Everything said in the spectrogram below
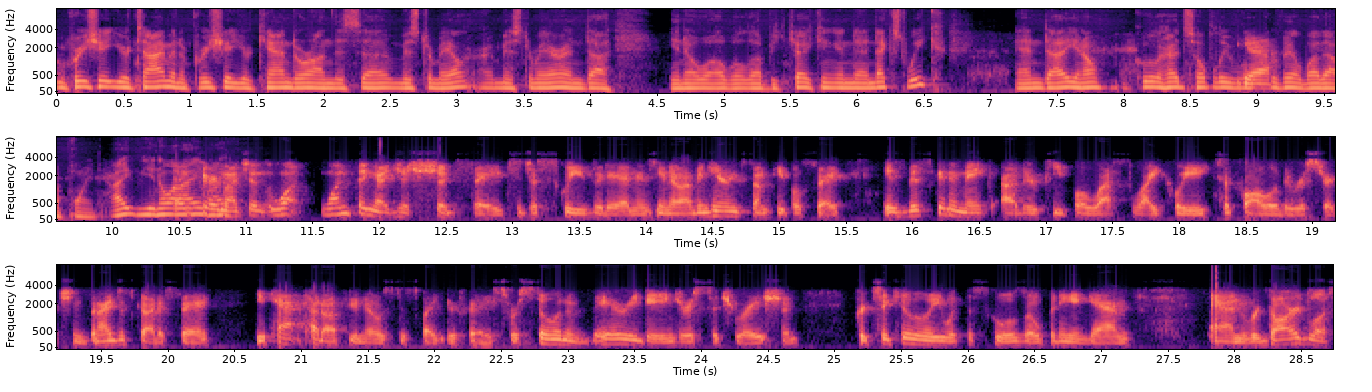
Appreciate your time and appreciate your candor on this, uh, Mr. Mayor. Uh, Mr. Mayor, and uh, you know uh, we'll uh, be checking in uh, next week and uh, you know, cooler heads hopefully will yeah. prevail by that point. I, you know what? Thanks I, very I, much. And one one thing I just should say to just squeeze it in is, you know, I've been hearing some people say, "Is this going to make other people less likely to follow the restrictions?" And I just got to say, you can't cut off your nose to spite your face. We're still in a very dangerous situation, particularly with the schools opening again. And regardless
